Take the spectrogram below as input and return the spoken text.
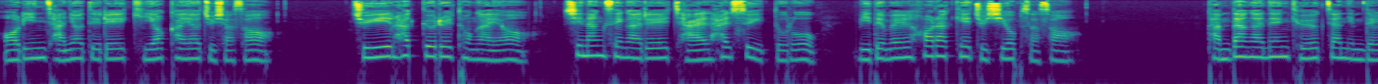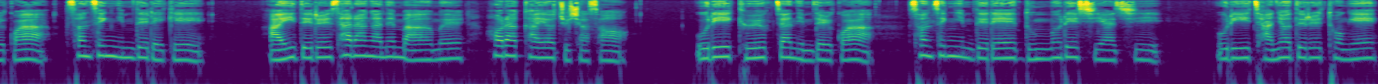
어린 자녀들을 기억하여 주셔서 주일 학교를 통하여 신앙생활을 잘 할 수 있도록 믿음을 허락해 주시옵소서. 담당하는 교육자님들과 선생님들에게 아이들을 사랑하는 마음을 허락하여 주셔서 우리 교육자님들과 선생님들의 눈물의 씨앗이 우리 자녀들을 통해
